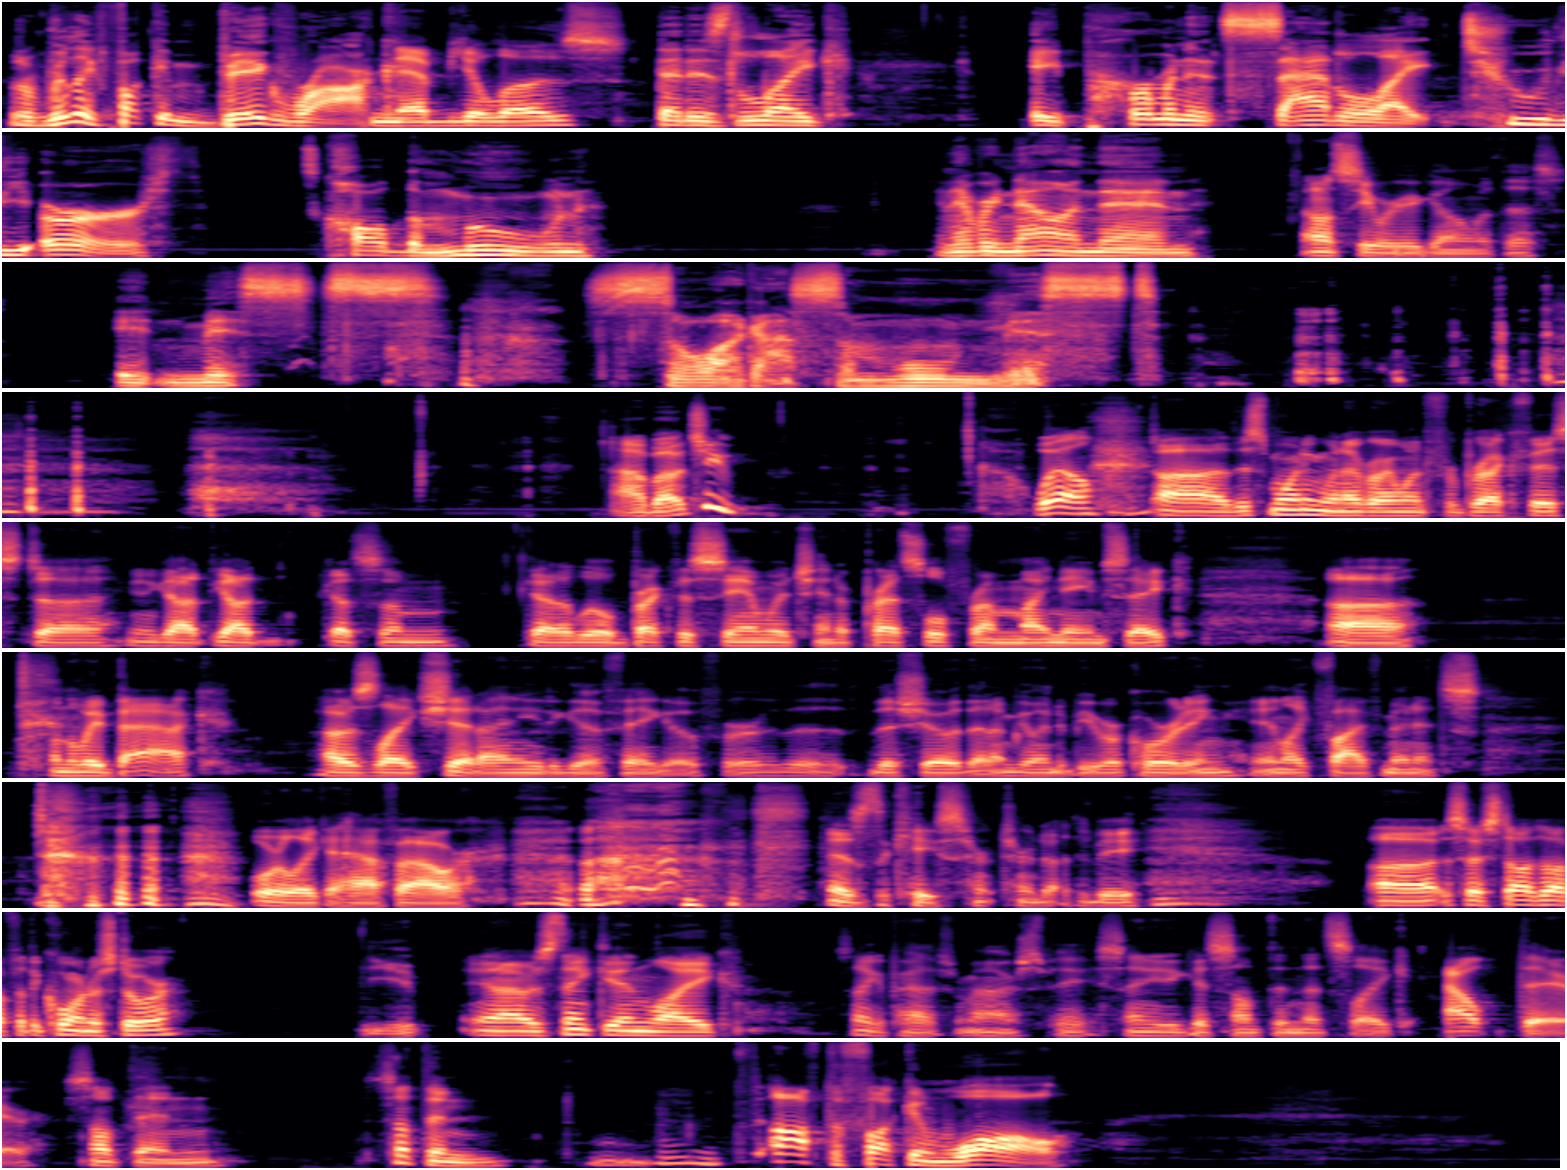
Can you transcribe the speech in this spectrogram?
There's a really fucking big rock. Nebulas. that is like a permanent satellite to the Earth. It's called the moon. And every now and then I don't see where you're going with this. it mists. so I got some moon mist. How about you? Well, uh, this morning, whenever I went for breakfast, uh, you know, got got got some got a little breakfast sandwich and a pretzel from my namesake. Uh, on the way back, I was like, "Shit, I need to get a Faygo for the the show that I'm going to be recording in like five minutes, or like a half hour, as the case turned out to be." Uh, so I stopped off at the corner store, Yep. and I was thinking like, it's like a psychopaths from outer space. I need to get something that's like out there, something, something off the fucking wall.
